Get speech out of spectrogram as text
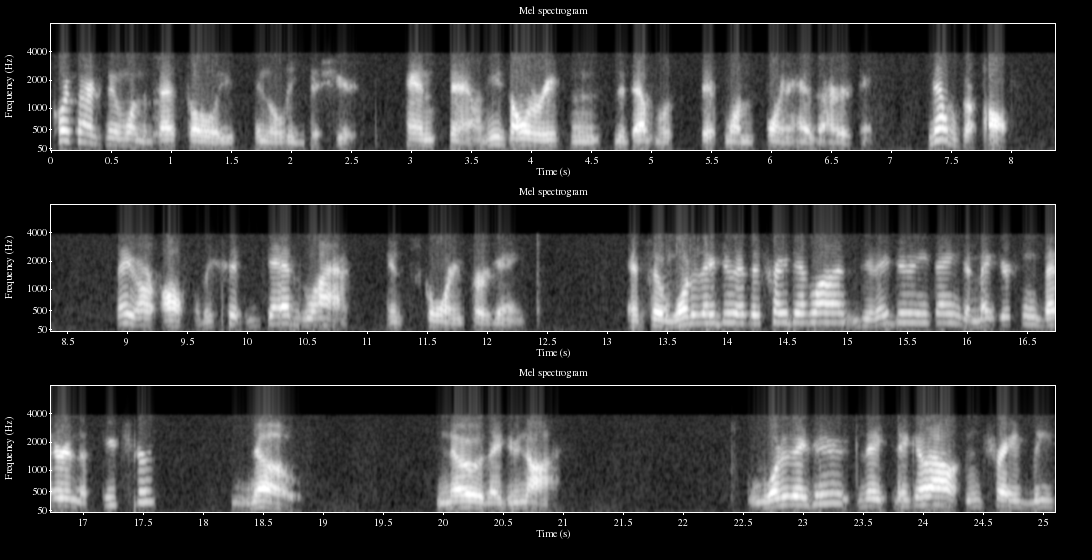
Cory Schneider's been one of the best goalies in the league this year, hands down. He's the only reason the Devils sit one point ahead of the Hurricanes. Devils are awful. They are awful. They sit dead last in scoring per game. And so, what do they do at the trade deadline? Do they do anything to make their team better in the future? No. No, they do not. What do they do? They they go out and trade Lee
